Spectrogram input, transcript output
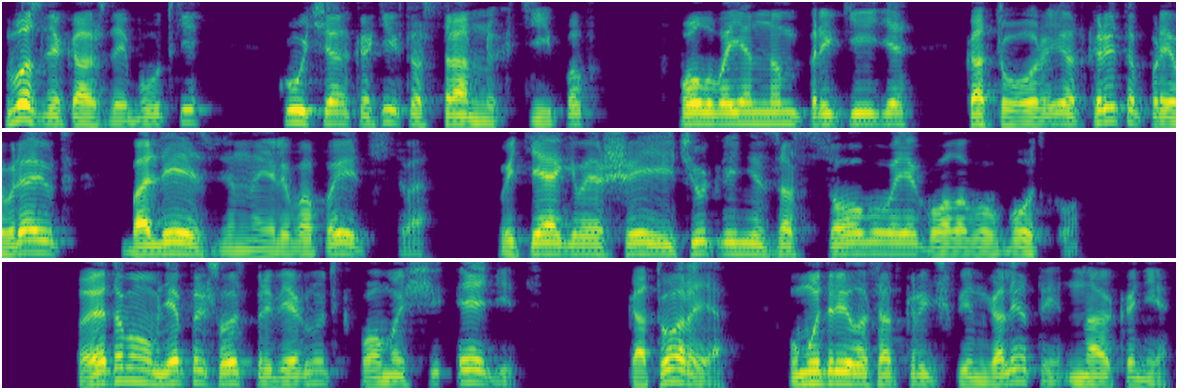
Возле каждой будки куча каких-то странных типов в полувоенном прикиде, которые открыто проявляют болезненное любопытство, вытягивая шеи и чуть ли не засовывая голову в будку. Поэтому мне пришлось прибегнуть к помощи Эдит, которая умудрилась открыть шпингалеты на окне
